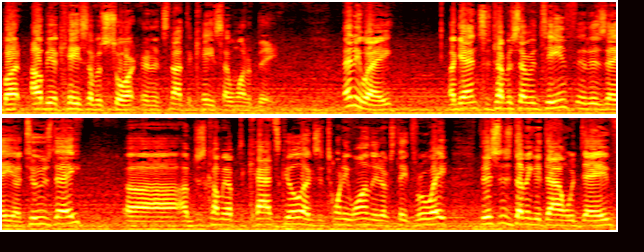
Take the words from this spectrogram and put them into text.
but I'll be a case of a sort, and it's not the case I want to be. Anyway, again, September 17th, it is a, a Tuesday. Uh, I'm just coming up to Catskill, exit 21, the New York State Thruway. This is Dumbing It Down with Dave,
